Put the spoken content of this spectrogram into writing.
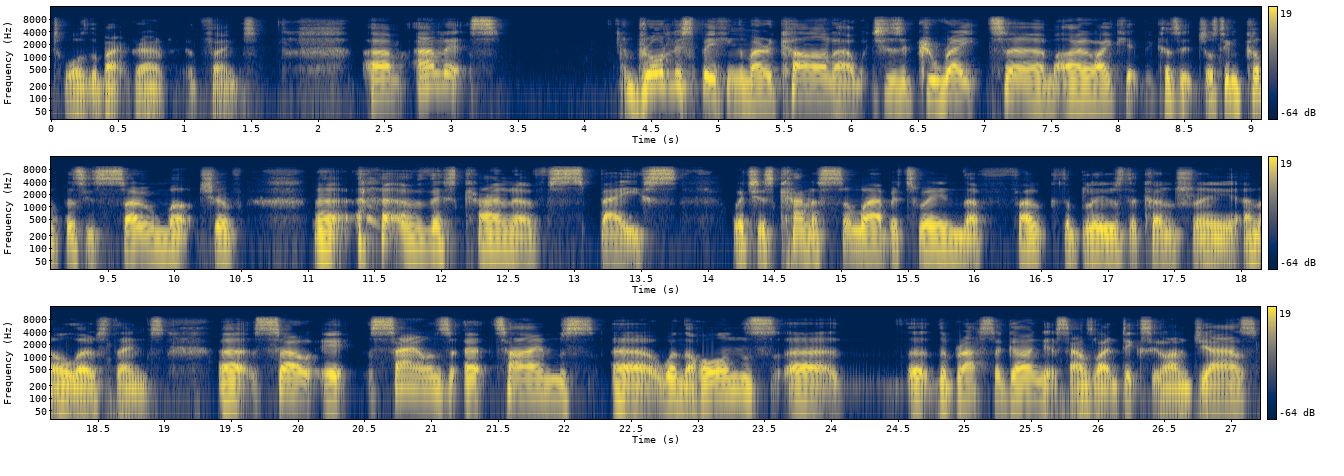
towards the background of things. Um, and it's broadly speaking, Americana, which is a great term. I like it because it just encompasses so much of uh, of this kind of space, which is kind of somewhere between the folk, the blues, the country, and all those things. Uh, so it sounds at times uh, when the horns, uh, the, the brass are going, it sounds like Dixieland jazz.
